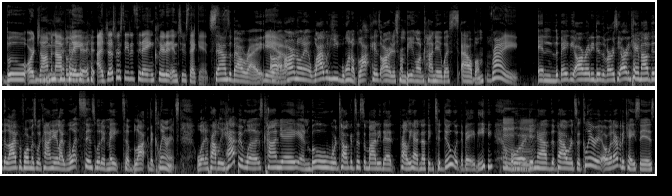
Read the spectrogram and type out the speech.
Boo, or John Monopoly. I just received it today and cleared it in two seconds. Sounds about right. Yeah. Uh, Arnold, and why would he want to block his artist from being on Kanye West's album? Right and DaBaby already did the verse. He already came out, did the live performance with Kanye. Like, what sense would it make to block the clearance? What had probably happened was Kanye and Boo were talking to somebody that probably had nothing to do with DaBaby or mm-hmm. didn't have the power to clear it or whatever the case is.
